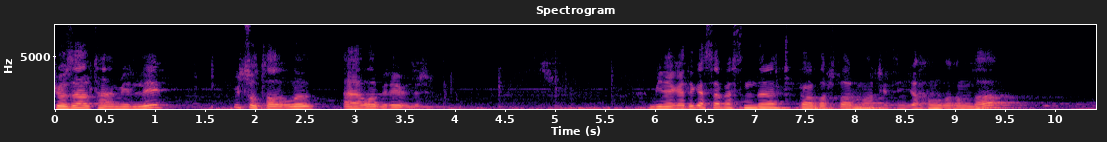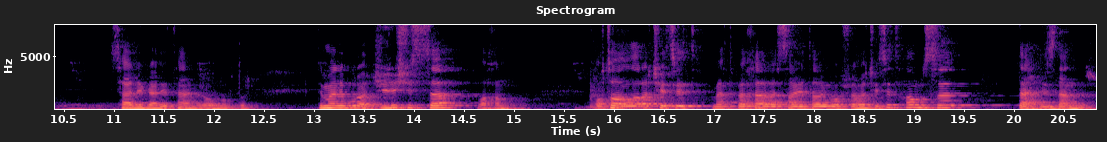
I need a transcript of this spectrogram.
gözəl təmirli 3 otaqlı əla bir evdir. Binəqədi qəsəbəsində Qardaşlar Marketin yaxınlığında səliqəli təmir olunubdur. Deməli bura giriş hissə, baxın. Otaqlara keçid, mətbəxə və sanitar qovşağa keçid hamısı dəhlizdəndir.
